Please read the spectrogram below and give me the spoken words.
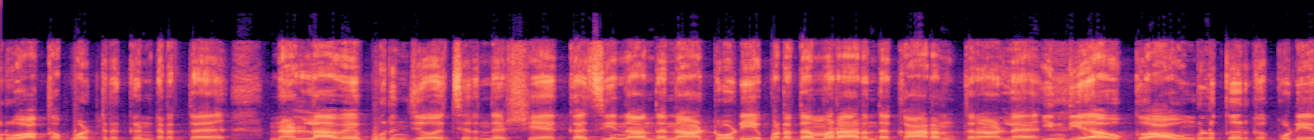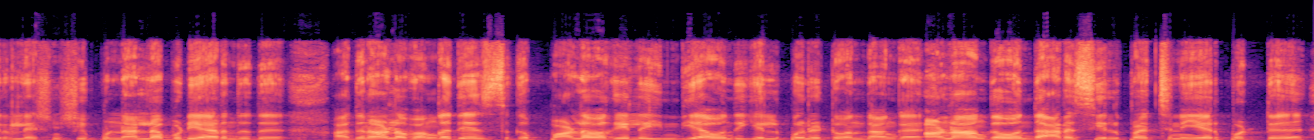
உருவாக்கப்பட்டிருக்குன்றத நல்லாவே புரிஞ்சு வச்சிருந்த ஷேக் ஹசீனா அந்த நாட்டுடைய பிரதமராக இருந்த காரணத்தினால இந்தியாவுக்கும் அவங்களுக்கும் இருக்கக்கூடிய ரிலேஷன்ஷிப் நல்லபடியா இருந்தது. அதனால வங்கதேசத்துக்கு பல வகையில் இந்தியா வந்து ஹெல்ப் பண்ணிட்டு வந்தாங்க. ஆனா அங்க வந்து அரசியல் பிரச்சனை ஏற்பட்டு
